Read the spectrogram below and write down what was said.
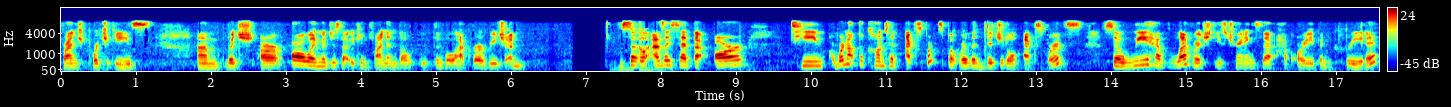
French, Portuguese, um, which are all languages that we can find in the, in the LACRO region. So as I said, that our team, we're not the content experts, but we're the digital experts. So we have leveraged these trainings that have already been created.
